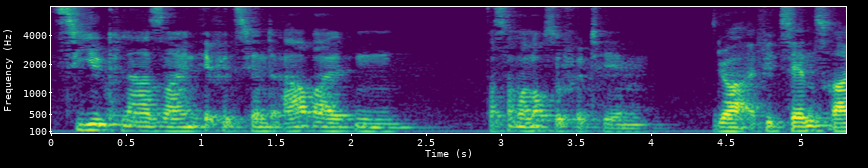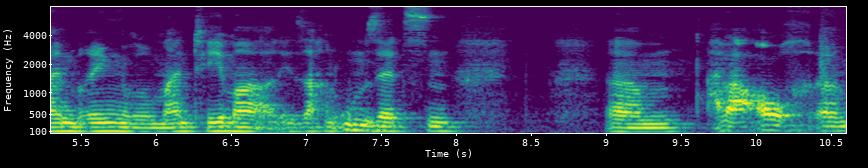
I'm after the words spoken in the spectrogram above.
zielklar sein, effizient arbeiten. Was haben wir noch so für Themen? Ja, Effizienz reinbringen, so mein Thema, die Sachen umsetzen. Ähm, aber auch, ähm,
